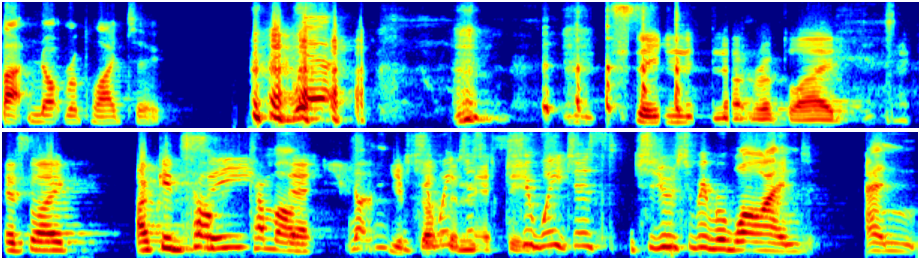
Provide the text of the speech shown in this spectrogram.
but not replied to where Seen, not replied. It's like I can Talk- see come on. no, you've should got we the just message. should we just should, should we rewind and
